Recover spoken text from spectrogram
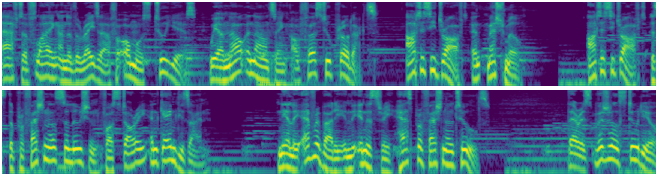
After flying under the radar for almost two years, we are now announcing our first two products, Articy Draft and Meshmill. Articy Draft is the professional solution for story and game design. Nearly everybody in the industry has professional tools. There is Visual Studio,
